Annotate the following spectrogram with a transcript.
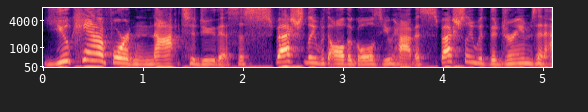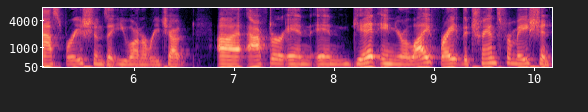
You can't afford not to do this, especially with all the goals you have, especially with the dreams and aspirations that you want to reach out uh, after and and get in your life, right? The transformation,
